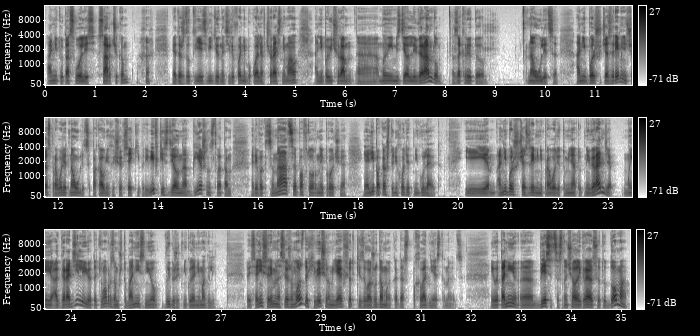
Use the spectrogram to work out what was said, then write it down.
они тут освоились с Арчиком. У меня даже тут есть видео на телефоне, буквально вчера снимал. Они по вечерам, а, мы им сделали веранду закрытую на улице. Они большую часть времени сейчас проводят на улице, пока у них еще всякие прививки сделаны от бешенства, там ревакцинация повторная и прочее. И они пока что не ходят, не гуляют. И они большую часть времени проводят у меня тут на веранде. Мы огородили ее таким образом, чтобы они с нее выбежать никуда не могли. То есть они все время на свежем воздухе, вечером я их все-таки завожу домой, когда похолоднее становится. И вот они э, бесятся, сначала играются тут дома,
